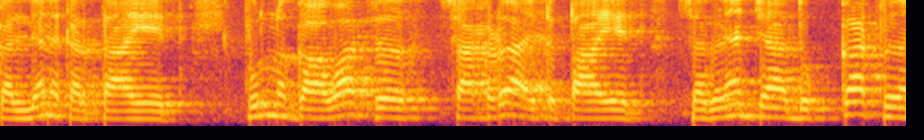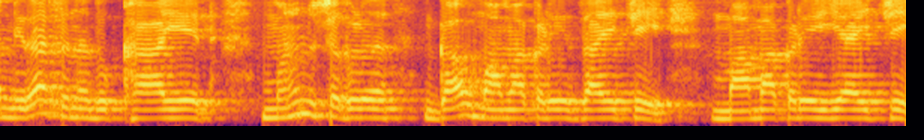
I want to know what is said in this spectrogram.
कल्याण करतायत पूर्ण गावाचं साकडं ऐकतायत सगळ्यांच्या दुःखाचं निरासन दुःख आहेत. म्हणून सगळं गाव मामाकडे जायचे मामाकडे यायचे.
